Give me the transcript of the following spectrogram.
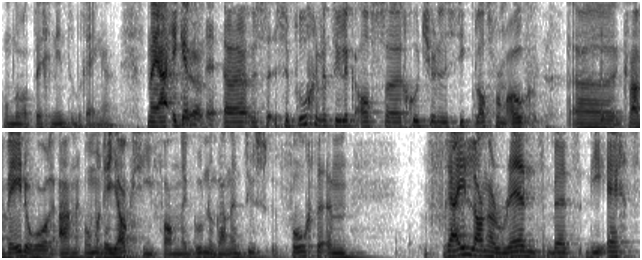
om er wat tegenin te brengen. Nou ja, ik heb, eh, ze, ze vroegen natuurlijk als goed journalistiek platform ook qua wederhoor aan, om een reactie van uh, Gundogan. En toen volgde een vrij lange rant met die echt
